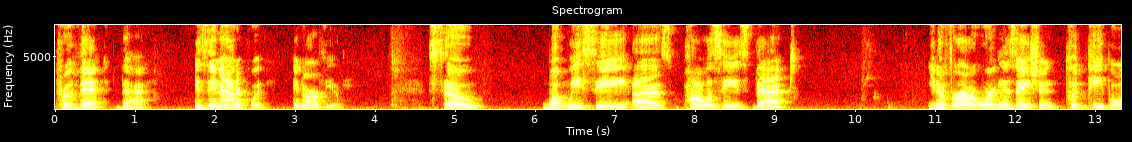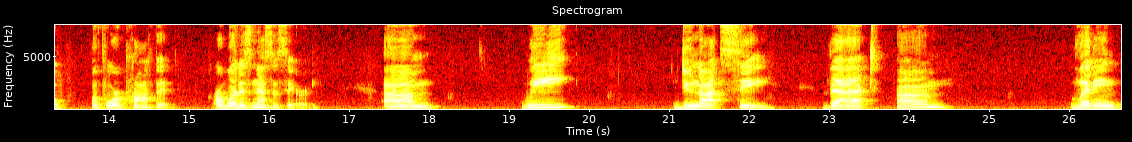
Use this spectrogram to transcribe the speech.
prevent that is inadequate in our view. So, what we see as policies that, you know, for our organization, put people before profit are what is necessary. Um, we do not see that um, letting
